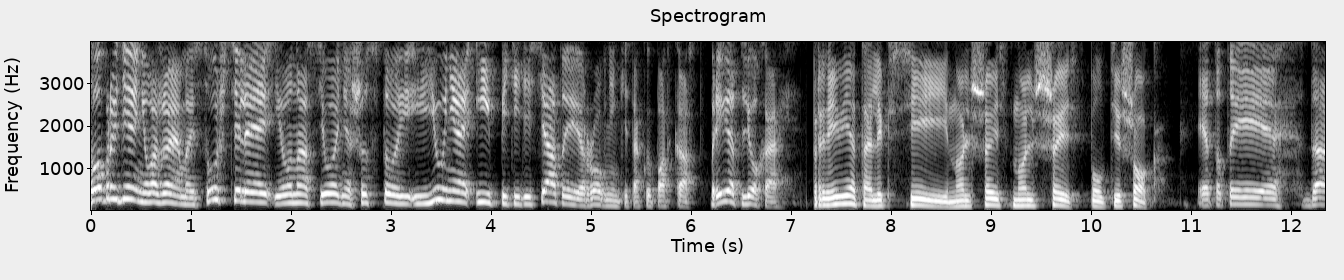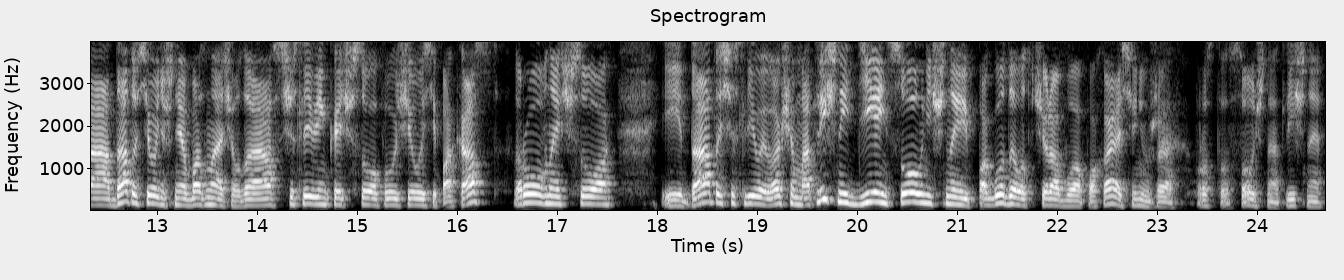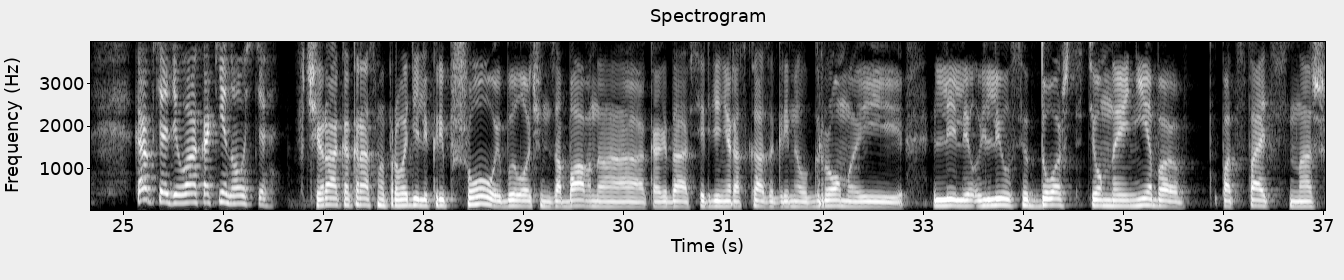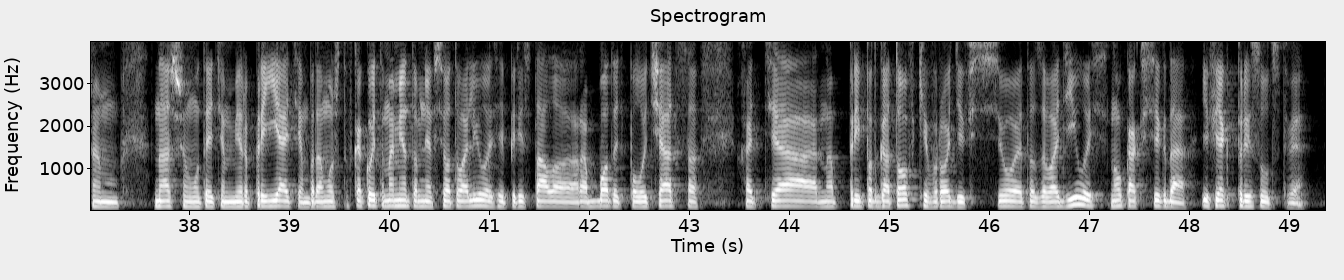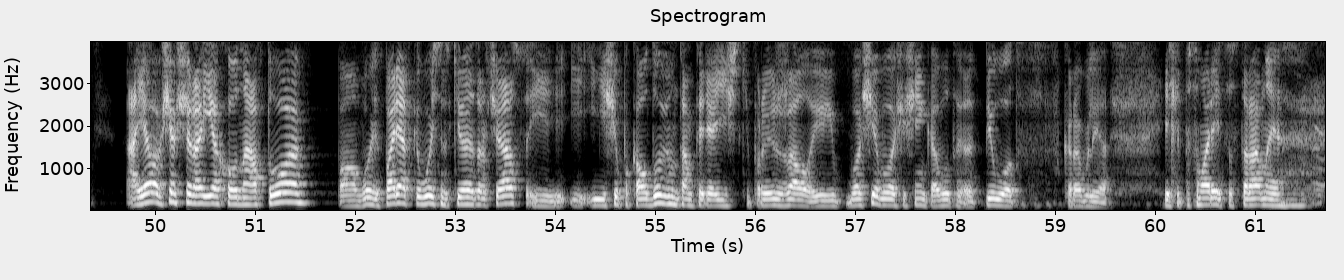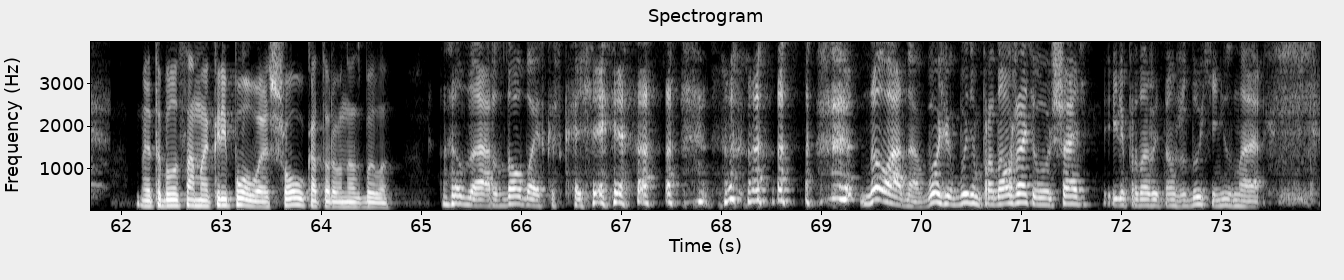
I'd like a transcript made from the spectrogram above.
Добрый день, уважаемые слушатели, и у нас сегодня 6 июня и 50-й ровненький такой подкаст. Привет, Леха. Привет, Алексей, 0606, полтишок. Это ты, да, дату сегодняшнюю обозначил, да, счастливенькое число получилось, и подкаст ровное число, и дата счастливая. В общем, отличный день, солнечный, погода вот вчера была плохая, сегодня уже просто солнечная, отличная. Как у тебя дела, какие новости? Вчера как раз мы проводили крип-шоу, и было очень забавно, когда в середине рассказа гремел гром и лил, лился дождь, темное небо под стать нашим, нашим вот этим мероприятиям, потому что в какой-то момент у меня все отвалилось и перестало работать, получаться, хотя на, при подготовке вроде все это заводилось, но, как всегда, эффект присутствия. А я вообще вчера ехал на авто, порядка 80 км в час, и, и, и еще по колдовям там периодически проезжал, и вообще было ощущение, как будто пилот в, в корабле, если посмотреть со стороны. Это было самое криповое шоу, которое у нас было. Ну да, раздолбайска скорее. Ну ладно, в общем, будем продолжать улучшать или продолжить в том же духе, не знаю.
